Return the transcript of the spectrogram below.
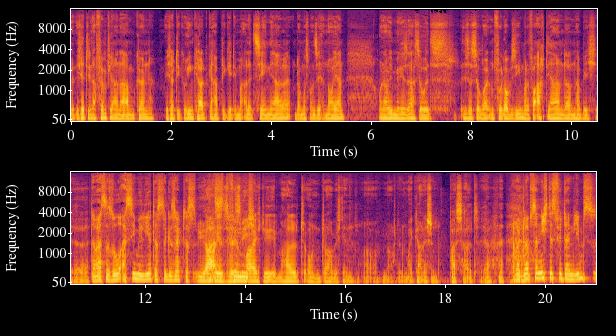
äh, ich hätte die nach fünf Jahren haben können. Ich hatte die Green Card gehabt, die geht immer alle zehn Jahre und da muss man sie erneuern. Und dann habe ich mir gesagt, so jetzt ist es soweit. Und vor, glaube ich, sieben oder vor acht Jahren, dann habe ich, äh, Da warst du so assimiliert, dass du gesagt hast, ja, passt jetzt, jetzt mache ich die eben halt und da habe ich den, äh, den amerikanischen Pass halt, ja. Aber glaubst du nicht, dass für, dein Lebens,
